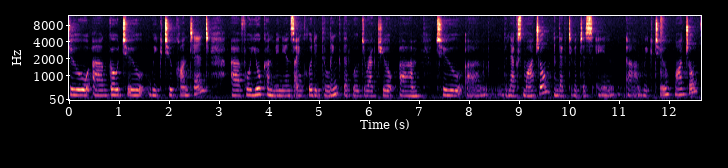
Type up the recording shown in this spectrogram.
to uh, go to week two content, uh, for your convenience, I included the link that will direct you um, to um, the next module and the activities in uh, week two module.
